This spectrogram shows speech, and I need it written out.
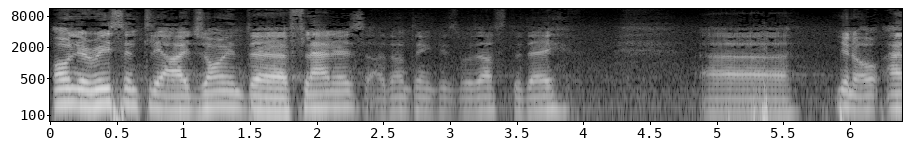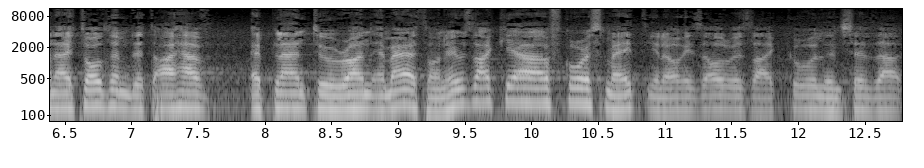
only recently I joined uh, Flanners. I don't think he's with us today. Uh, you know, and I told him that I have a plan to run a marathon. He was like, yeah, of course, mate. You know, he's always like cool and chilled out.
